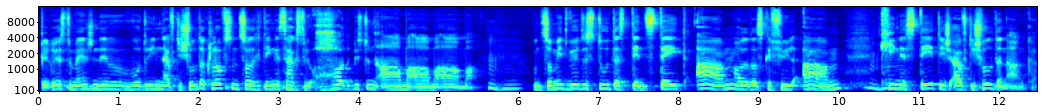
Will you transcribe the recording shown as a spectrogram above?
Berührst du Menschen, wo du ihnen auf die Schulter klopfst und solche Dinge sagst wie, oh, du bist ein armer, armer, armer. Und somit würdest du das, den State arm oder das Gefühl arm kinästhetisch auf die Schultern ankern.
